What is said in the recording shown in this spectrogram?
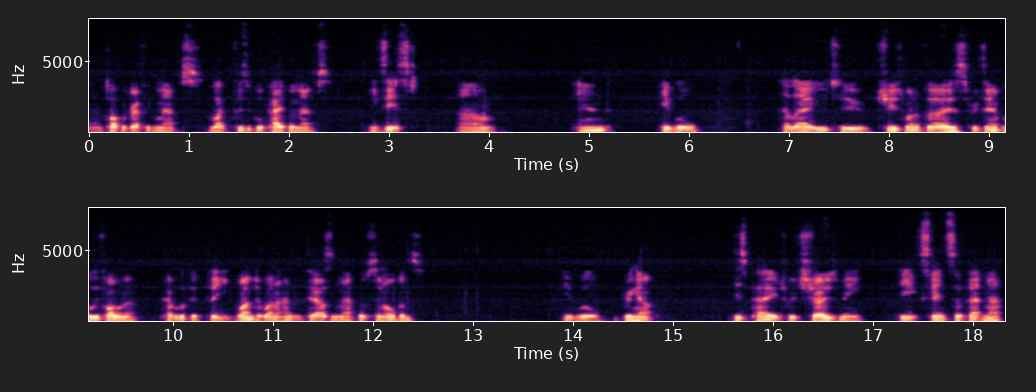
uh, topographic maps, like physical paper maps, exist. Um, and it will allow you to choose one of those. For example, if I want to have a look at the 1 to 100,000 map of St Albans, it will bring up this page which shows me the extents of that map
